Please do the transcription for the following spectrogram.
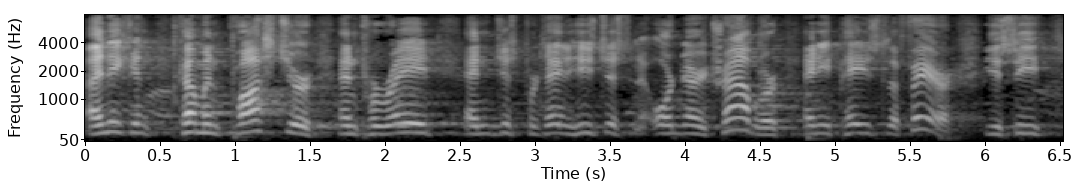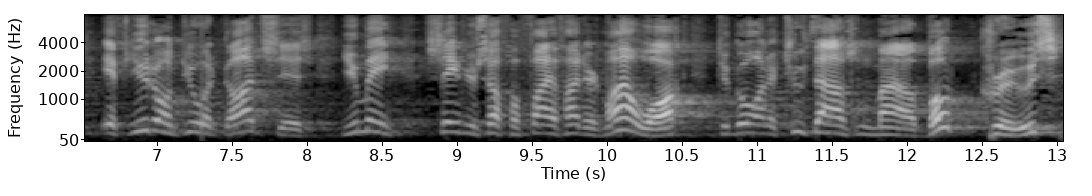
And he can come and posture and parade and just pretend he's just an ordinary traveler and he pays the fare. You see, if you don't do what God says, you may save yourself a 500 mile walk to go on a 2,000 mile boat cruise,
